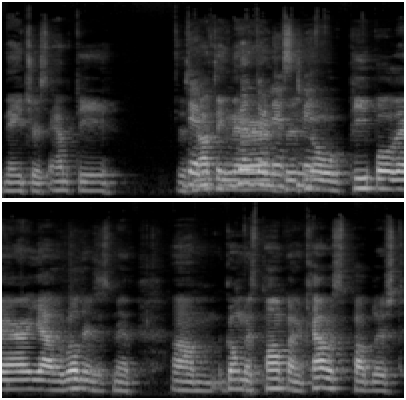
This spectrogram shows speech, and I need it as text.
nature's empty. There's the nothing there. There's myth. no people there. Yeah, the wilderness myth. Um, Gomez Pompa and Kaus published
